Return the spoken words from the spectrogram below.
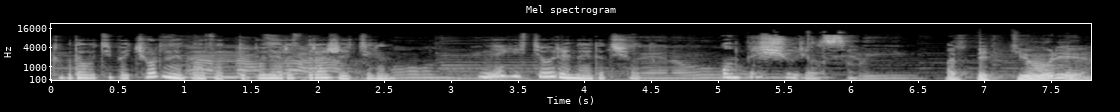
Когда у тебя черные глаза, ты более раздражителен. У меня есть теория на этот счет. Он прищурился. Опять теории?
